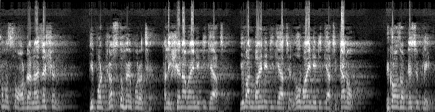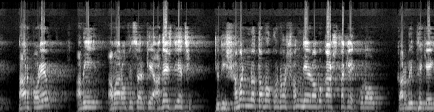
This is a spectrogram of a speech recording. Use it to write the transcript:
সমস্ত অর্গানাইজেশন বিপর্যস্ত হয়ে পড়েছে। খালি সেনাবাহিনী টিকে আছে, বিমান বাহিনী টিকে আছে, নৌবাহিনী টিকে আছে। কেন? বিকজ অফ ডিসিপ্লিন তারপরেও আমি আমার অফিসারকে আদেশ দিয়েছি, যদি সামান্যতম কোনো সন্দেহের অবকাশ থাকে, কোনো কার বিরুদ্ধে যেই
